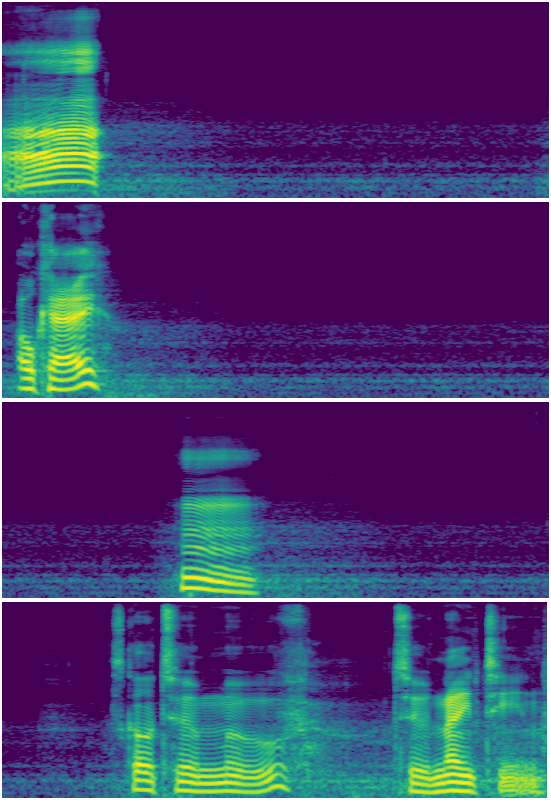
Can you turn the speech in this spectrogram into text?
Uh. Okay. Hmm. Let's go to move to 19.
